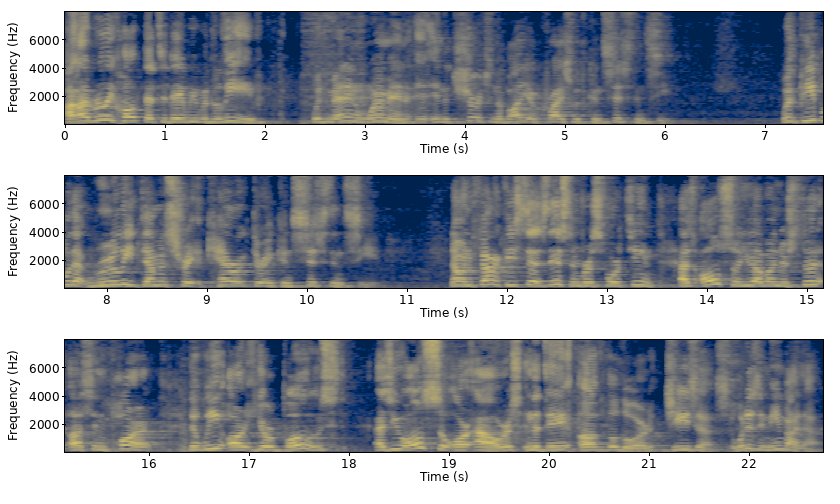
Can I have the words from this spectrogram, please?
I really hope that today we would leave with men and women in the church, in the body of Christ, with consistency. With people that really demonstrate a character and consistency. Now, in fact, he says this in verse 14 As also you have understood us in part, that we are your boast, as you also are ours in the day of the Lord Jesus. What does he mean by that?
